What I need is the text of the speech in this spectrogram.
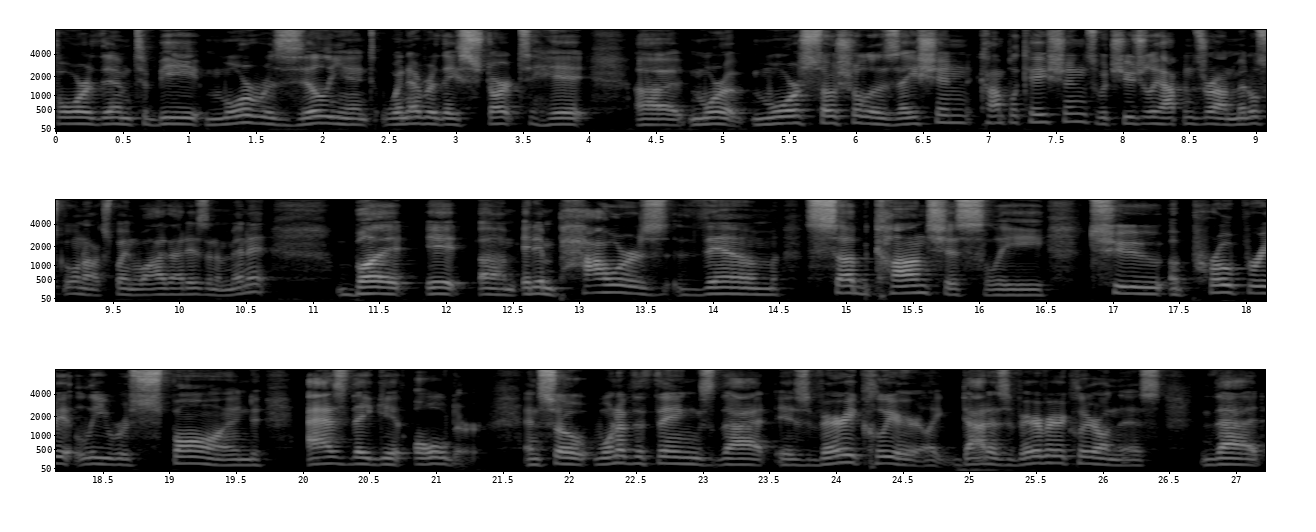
for them to be more resilient whenever they start to hit uh, more more socialization complications, which usually happens around middle school, and I'll explain why that is in a minute. But it um, it empowers them subconsciously to appropriately respond as they get older. And so one of the things that is very clear, like data is very very clear on this, that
